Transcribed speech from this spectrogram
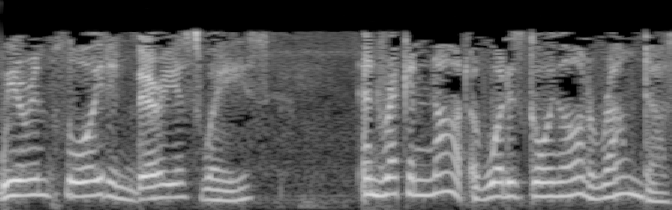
We are employed in various ways and reckon not of what is going on around us.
